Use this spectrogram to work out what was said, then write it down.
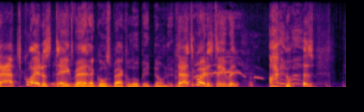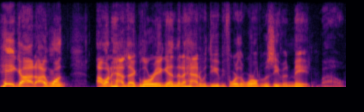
That's quite a statement. Yeah, that goes back a little bit, don't it? That's quite a statement. I was, hey God, I want, I want to have that glory again that I had with you before the world was even made, Wow.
